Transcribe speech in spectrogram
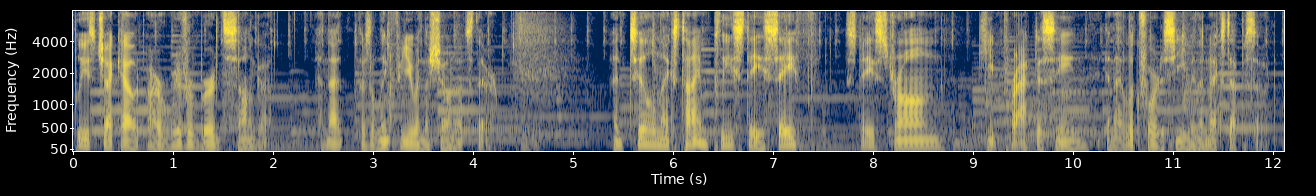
please check out our Riverbird Sangha. And that there's a link for you in the show notes there. Until next time, please stay safe, stay strong, keep practicing, and I look forward to seeing you in the next episode.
